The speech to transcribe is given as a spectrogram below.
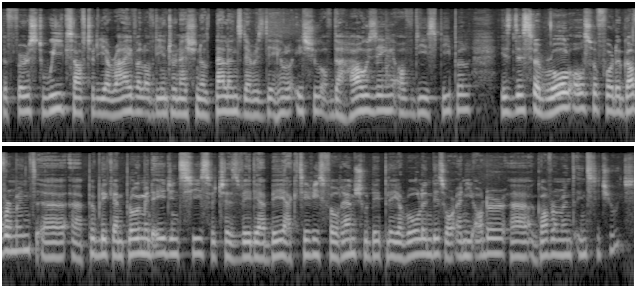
the first weeks after the arrival of the international talents, there is the whole issue of the housing of these people. Is this a role also for the government, uh, uh, public employment agencies such as VDAB, Actiris Forem? Should they play a role in this or any other uh, government institutes?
